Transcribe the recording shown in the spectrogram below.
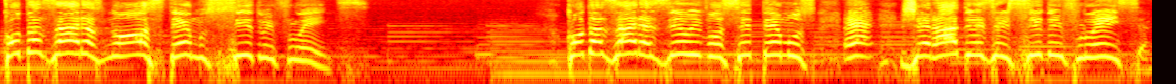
Qual das áreas nós temos sido influentes? Qual das áreas eu e você temos é, gerado e exercido influência?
